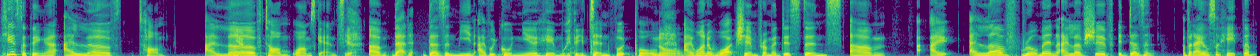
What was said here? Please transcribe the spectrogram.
here's the thing. Uh, I love Tom. I love Tom Wambsgans. Yeah. Um, that doesn't mean I would go near him with a 10 foot pole. No. I want to watch him from a distance. Um, I, I love Roman. I love Shiv. It doesn't, but I also hate them.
